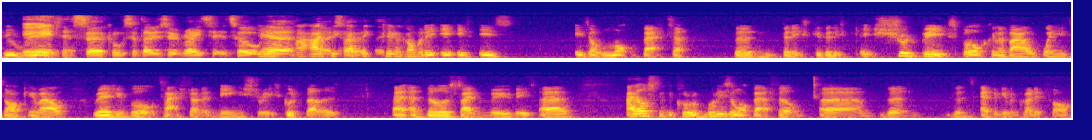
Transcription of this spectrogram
who rate In it. circles of those who rate it at all, yeah. I, I no, think I think. King of Comedy is is is a lot better than than it's than it's, it should be spoken about when you're talking about Raging Bull, Taxi Driver, Mean Streets, Goodfellas, uh, and those type of movies. Um, I also think The Colour of Money is a lot better film um, than than ever given credit for.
